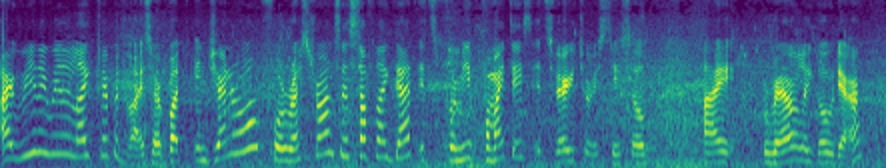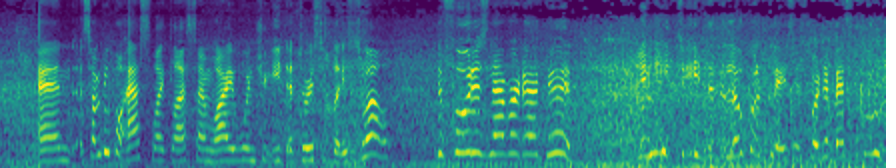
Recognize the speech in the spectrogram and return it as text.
I really, really like TripAdvisor, but in general, for restaurants and stuff like that, it's for me, for my taste, it's very touristy. So I rarely go there. And some people ask, like last time, why wouldn't you eat at touristy places? Well, the food is never that good. You need to eat at the local places for the best food.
